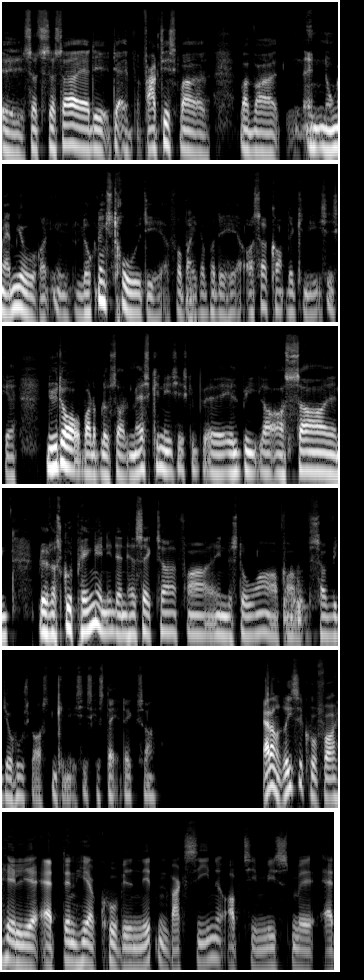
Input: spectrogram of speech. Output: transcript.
Øh, så, så, så er det, det faktisk var, var, var nogle af dem jo lukningstroede, de her fabrikker på det her. Og så kom det kinesiske nytår, hvor der blev solgt en masse kinesiske øh, elbiler, og så øh, blev der skudt penge ind i den her sektor fra investorer, og fra, så vidt jeg husker, også den kinesiske stat. Ikke? Så, er der en risiko for, Helge, at den her covid-19-vaccineoptimisme, at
